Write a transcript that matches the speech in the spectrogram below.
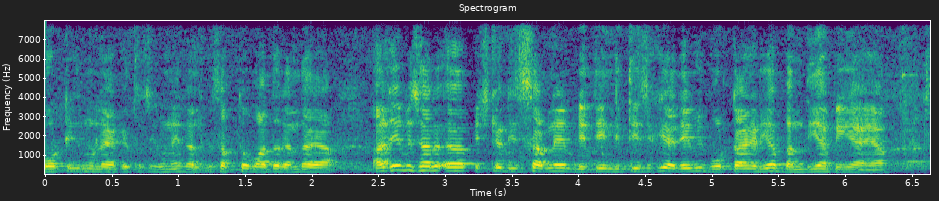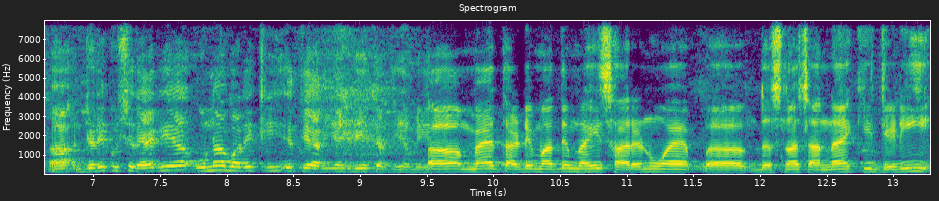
VOTING ਨੂੰ ਲੈ ਕੇ ਤੁਸੀਂ ਹੁਣੇ ਗੱਲ ਕੀਤੀ ਸਭ ਤੋਂ ਵੱਧ ਰਹਿੰਦਾ ਆ। ਅਜੇ ਵੀ ਸਰ ਪਿਛਲੇ ਡੀ ਸਾਹਿਬ ਨੇ ਮੀਟਿੰਗ ਕੀਤੀ ਸੀ ਕਿ ਅਜੇ ਵੀ ਵੋਟਾਂ ਜਿਹੜੀਆਂ ਬੰਦੀਆਂ ਪਈਆਂ ਆ। ਜਿਹੜੇ ਕੁਝ ਰਹਿ ਗਏ ਆ ਉਹਨਾਂ ਬਾਰੇ ਕੀ ਤਿਆਰੀਆਂ ਜਿਹੜੀਆਂ ਚੱਲਦੀਆਂ ਪਈਆਂ? ਮੈਂ ਤੁਹਾਡੇ ਮਾਧਿਅਮ ਰਾਹੀਂ ਸਾਰਿਆਂ ਨੂੰ ਇਹ ਦੱਸਣਾ ਚਾਹੁੰਦਾ ਹੈ ਕਿ ਜਿਹੜੀ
